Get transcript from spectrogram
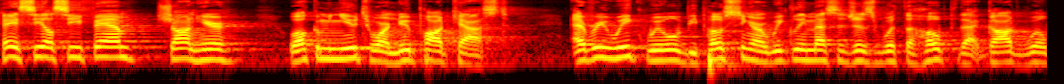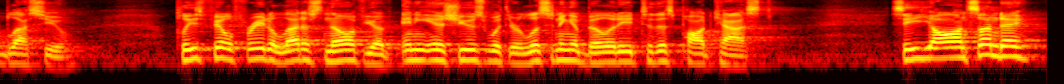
Hey, CLC fam, Sean here, welcoming you to our new podcast. Every week, we will be posting our weekly messages with the hope that God will bless you. Please feel free to let us know if you have any issues with your listening ability to this podcast. See y'all on Sunday.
